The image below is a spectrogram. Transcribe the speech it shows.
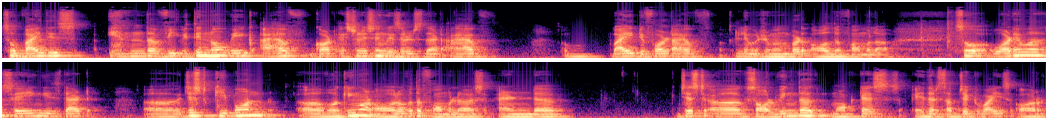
So by this in the within no week i have got astonishing results that i have by default i have remembered all the formula. So what i was saying is that uh, just keep on uh, working on all of the formulas and uh, just uh, solving the mock tests either subject wise or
